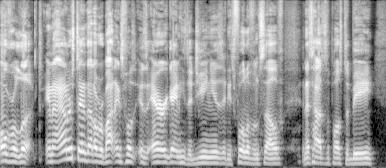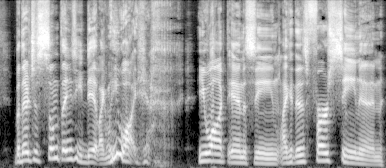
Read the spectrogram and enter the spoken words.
overlooked. And I understand that Robotnik is, is arrogant, he's a genius, and he's full of himself, and that's how it's supposed to be. But there's just some things he did, like when he walked. he walked in the scene, like this first scene in,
